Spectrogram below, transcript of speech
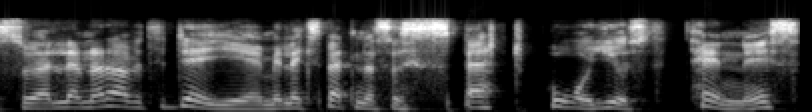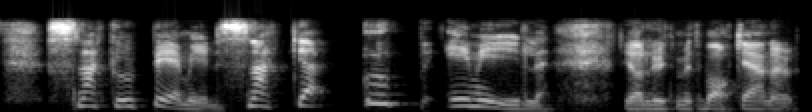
Så jag lämnar över till dig Emil, experternas expert på just tennis. Snacka upp Emil, snacka upp Emil. Jag lutar mig tillbaka här nu.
